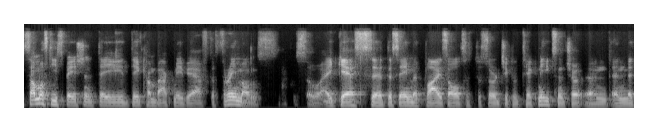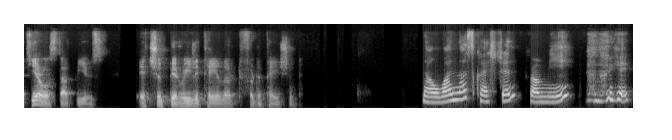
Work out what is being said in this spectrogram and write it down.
some of these patients they they come back maybe after three months. So i guess uh, the same applies also to surgical techniques and, and and materials that we use. It should be really tailored for the patient. Now one last question from me. Okay.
